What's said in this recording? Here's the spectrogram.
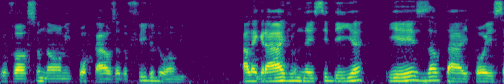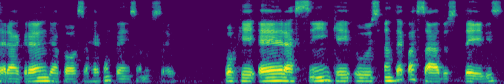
o vosso nome por causa do Filho do Homem. Alegrai-vos nesse dia e exaltai, pois será grande a vossa recompensa no céu porque era assim que os antepassados deles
